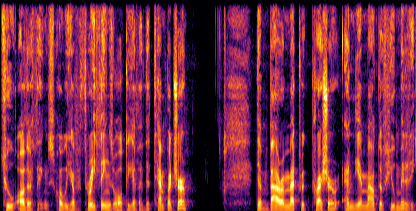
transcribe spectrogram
two other things. Well, we have three things altogether the temperature, the barometric pressure, and the amount of humidity.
